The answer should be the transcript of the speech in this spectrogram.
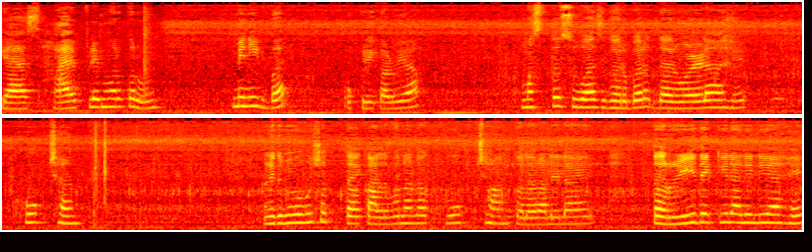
गॅस हाय फ्लेमवर करून मिनिटभर उकळी काढूया. मस्त सुवास घरभर दरवळला आहे. खूप छान. आणि तुम्ही बघू शकता कालवणाला खूप छान कलर आलेला आहे. तर्री देखील आलेली आहे.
